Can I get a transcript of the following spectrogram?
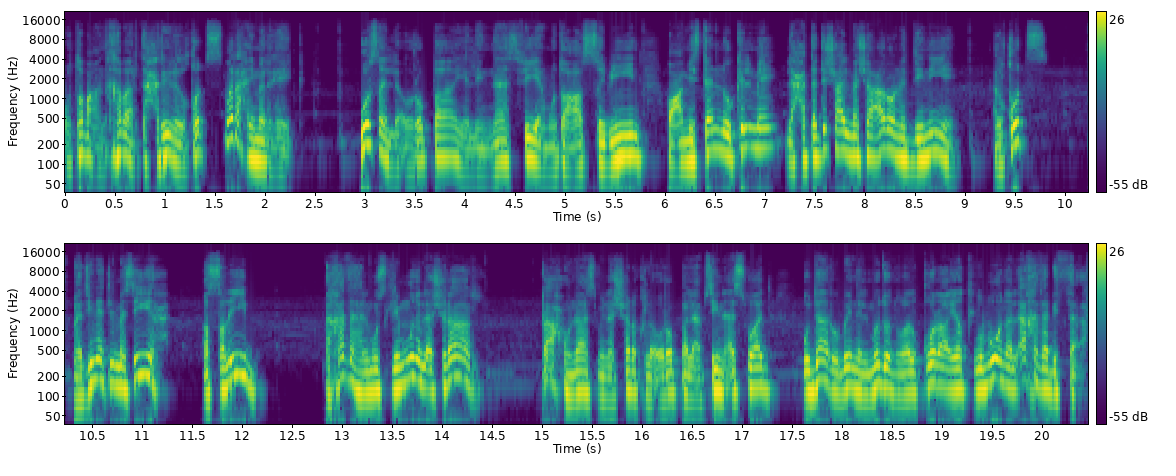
وطبعا خبر تحرير القدس ما رح يمر هيك. وصل لأوروبا يلي الناس فيها متعصبين وعم يستنوا كلمة لحتى تشعل مشاعرهم الدينية. القدس مدينة المسيح الصليب. أخذها المسلمون الأشرار. راحوا ناس من الشرق لأوروبا لابسين أسود وداروا بين المدن والقرى يطلبون الأخذ بالثأر.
